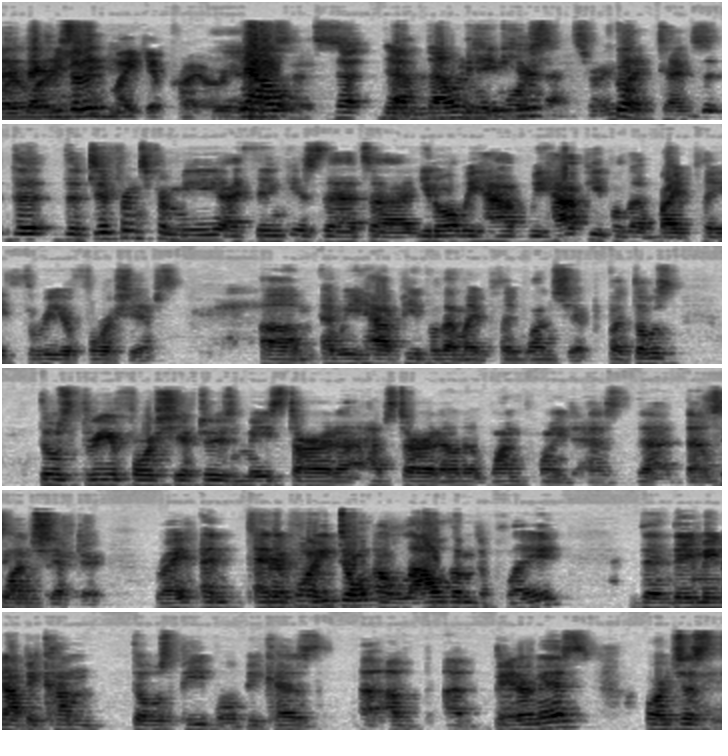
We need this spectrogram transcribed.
Uh, that where could be something. might get priority. Now- access. That, that, that would make more sense, right? Go ahead, Dex. the, the the difference for me, I think, is that uh, you know what we have we have people that might play three or four shifts, um, and we have people that might play one shift. But those those three or four shifters may start out, have started out at one point as that that Single one shifter. shifter, right? And and fair if we don't allow them to play, then they may not become those people because of, of bitterness or just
